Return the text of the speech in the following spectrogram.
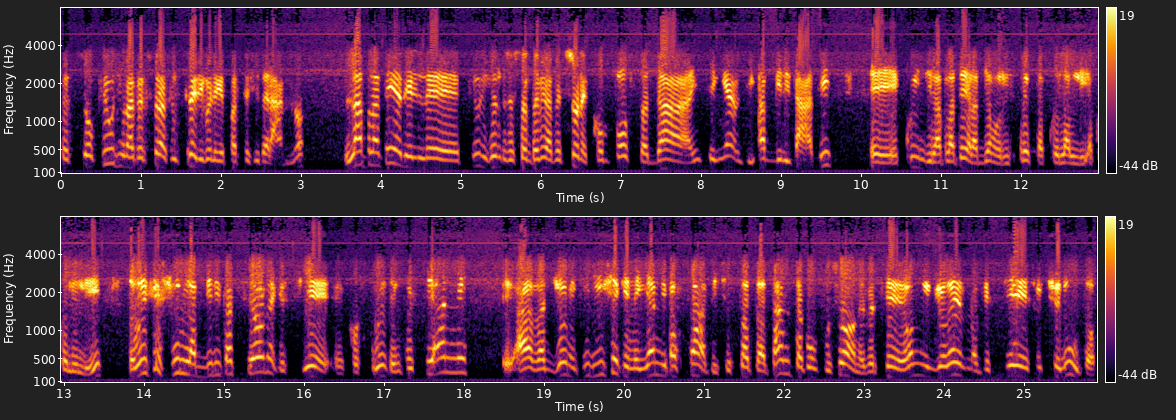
perso- più di una persona su tre di quelle che parteciperanno. La platea delle più di 160.000 persone è composta da insegnanti abilitati, eh, quindi la platea l'abbiamo ristretta a, lì, a quelli lì, dopodiché sull'abilitazione che si è eh, costruita in questi anni eh, ha ragione chi dice che negli anni passati c'è stata tanta confusione perché ogni governo che si è succeduto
